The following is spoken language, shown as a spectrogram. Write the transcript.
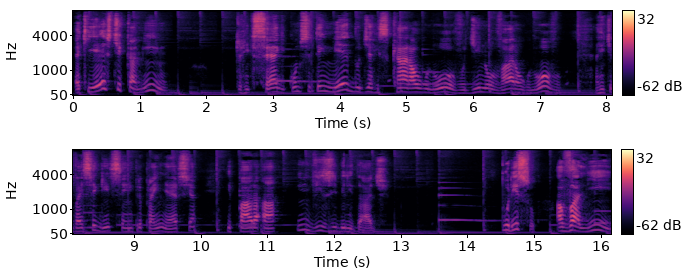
É que este caminho que a gente segue, quando se tem medo de arriscar algo novo, de inovar algo novo, a gente vai seguir sempre para a inércia e para a invisibilidade. Por isso, avalie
